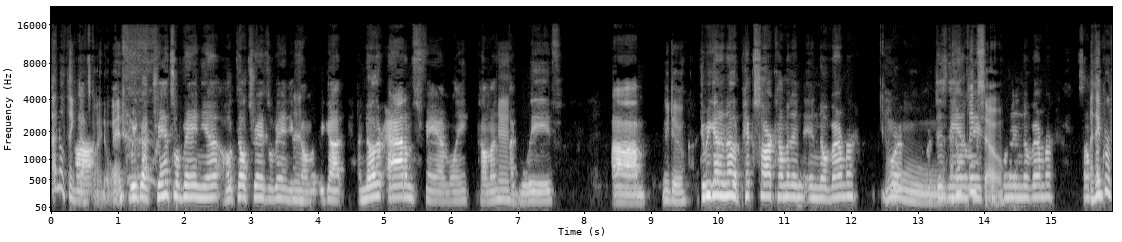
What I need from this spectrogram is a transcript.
I don't think that's Uh, going to win. we got Transylvania, Hotel Transylvania Hmm. coming. We got another Addams Family coming, Hmm. I believe. Um, We do. do we got another Pixar coming in in November? Or- Disney I don't think so. in November? Something? I think we're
